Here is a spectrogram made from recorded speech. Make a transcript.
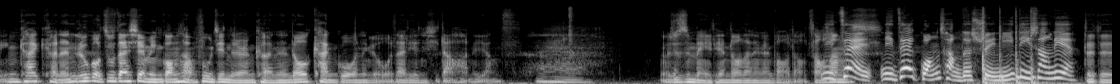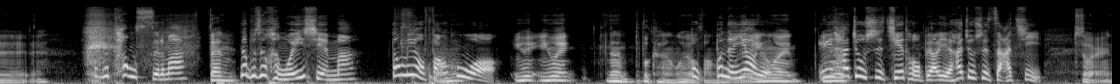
应该可能如果住在县民广场附近的人，可能都看过那个我在练习大环的样子。嗯，我就是每天都在那边报道。早上你在你在广场的水泥地上练？对对对对对。那不痛死了吗？但那不是很危险吗？都没有防护哦。因为因为那不可能会有防护，不能要有，因为因为它就是街头表演，它就是杂技。对，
